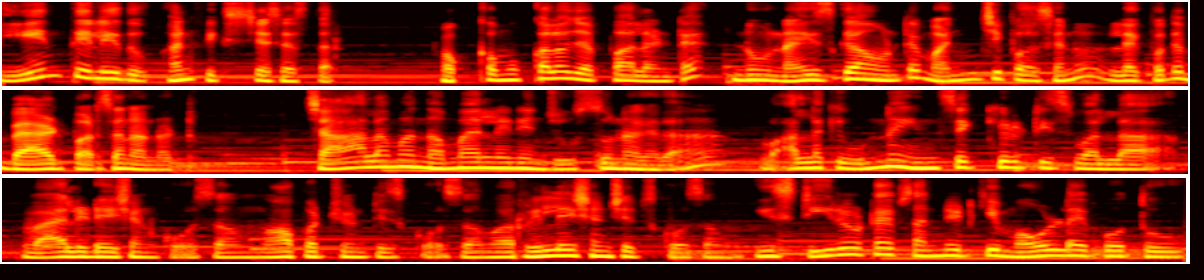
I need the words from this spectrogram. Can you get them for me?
ఏం తెలీదు అని ఫిక్స్ చేసేస్తారు. ఒక్క ముక్కలో చెప్పాలంటే నువ్వు నైస్గా ఉంటే మంచి పర్సన్ లేకపోతే బ్యాడ్ పర్సన్ అన్నట్టు. చాలామంది అమ్మాయిలని నేను చూస్తున్నా కదా వాళ్ళకి ఉన్న ఇన్సెక్యూరిటీస్ వల్ల వ్యాలిడేషన్ కోసం ఆపర్చునిటీస్ కోసం రిలేషన్షిప్స్ కోసం ఈ స్టీరియో టైప్స్ అన్నిటికీ మౌల్డ్ అయిపోతూ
